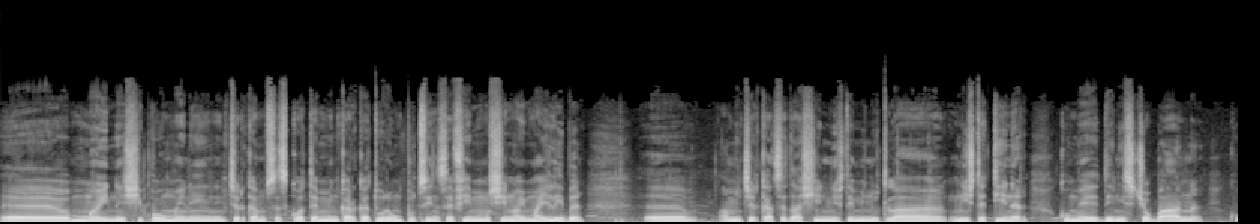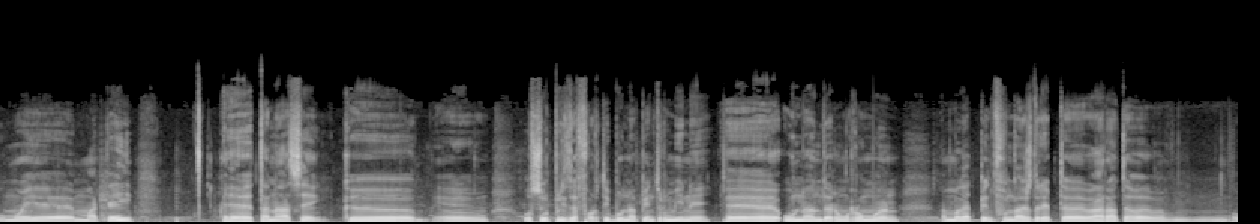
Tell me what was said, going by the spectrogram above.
e, mâine și pe mâine încercăm să scoatem încărcătură un puțin, să fim și noi mai liberi. Uh, am încercat să da și niște minute la niște tineri, cum e Denis Cioban, cum e Matei, uh, Tanase, că uh, o surpriză foarte bună pentru mine, uh, un under, un român, am băgat pentru fundaș drept, uh, arată uh, o,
